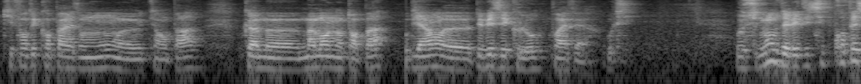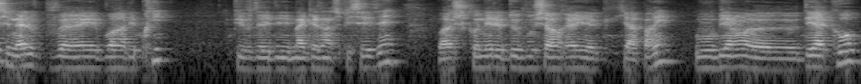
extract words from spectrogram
qui font des comparaisons, qui en parlent, comme Maman n'entend pas, ou bien bébésécolo.fr aussi. Ou sinon vous avez des sites professionnels, vous pouvez voir les prix, puis vous avez des magasins spécialisés. Bah, je connais les deux bouches à oreille qui a à Paris, ou bien Deaco,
